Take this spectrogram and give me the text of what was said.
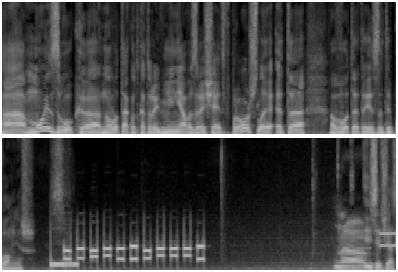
А мой звук, э, ну вот так вот, который меня возвращает в прошлое, это вот это, если ты помнишь. И сейчас...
